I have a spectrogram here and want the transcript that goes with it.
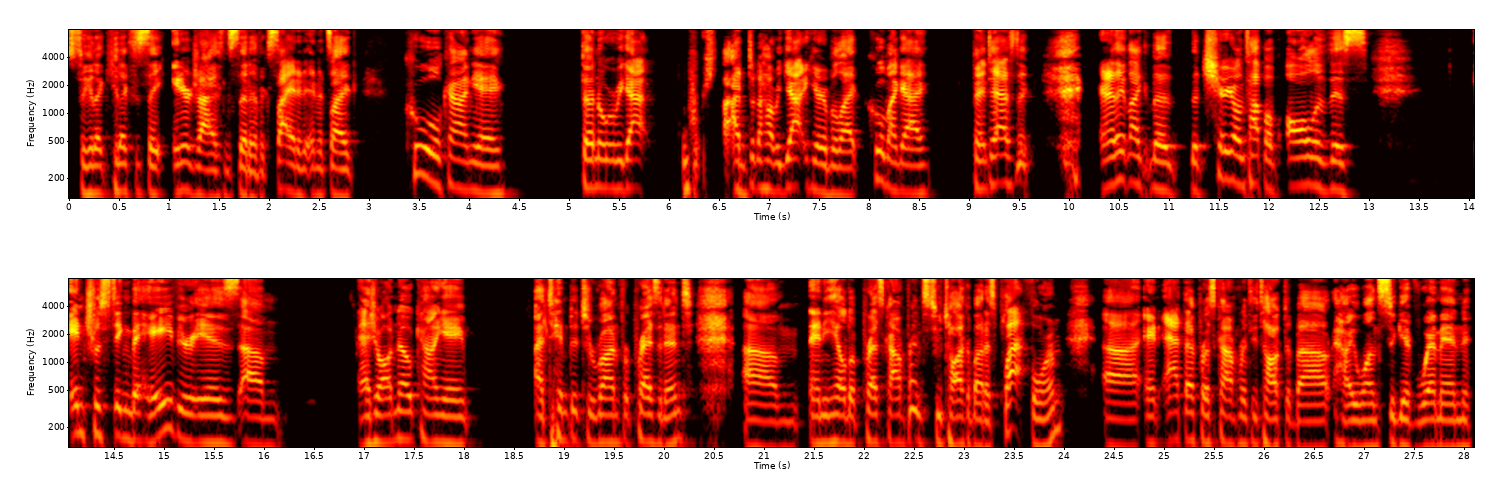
So he like he likes to say energized instead of excited. And it's like, cool, Kanye. Don't know where we got I don't know how we got here, but like, cool, my guy fantastic. And I think like the the cherry on top of all of this interesting behavior is, um, as you all know, Kanye attempted to run for president, um, and he held a press conference to talk about his platform. Uh, and at that press conference, he talked about how he wants to give women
